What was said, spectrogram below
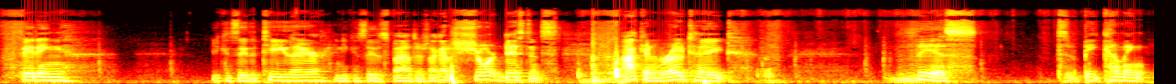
fitting. You can see the T there and you can see the there. So I got a short distance. I can rotate this to be coming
